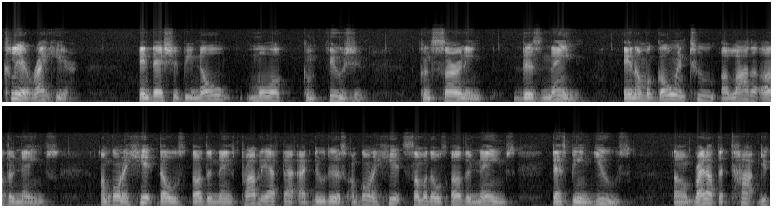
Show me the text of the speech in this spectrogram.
clear right here. And there should be no more confusion concerning this name. And I'm going to go into a lot of other names. I'm going to hit those other names. Probably after I do this, I'm going to hit some of those other names that's being used. Um, right off the top, you,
